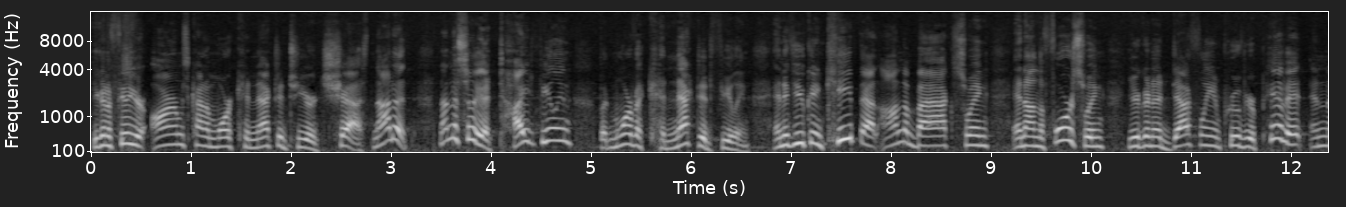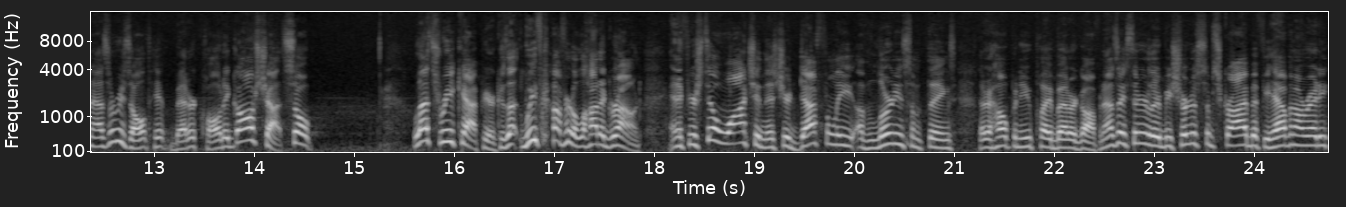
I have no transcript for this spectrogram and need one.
you're going to feel your arms kind of more connected to your chest. Not a not necessarily a tight feeling, but more of a connected feeling. And if you can keep that on the back swing and on the forward swing, you're gonna definitely improve your pivot and as a result, hit better quality golf shots. So let's recap here because we've covered a lot of ground. And if you're still watching this, you're definitely of learning some things that are helping you play better golf. And as I said earlier, be sure to subscribe if you haven't already.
